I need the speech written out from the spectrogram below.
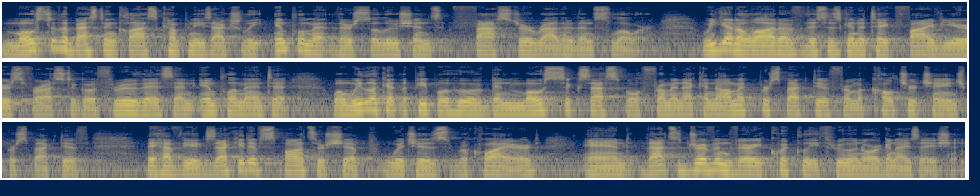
most of the best in class companies actually implement their solutions faster rather than slower. We get a lot of this is going to take five years for us to go through this and implement it. When we look at the people who have been most successful from an economic perspective, from a culture change perspective, they have the executive sponsorship, which is required, and that's driven very quickly through an organization.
